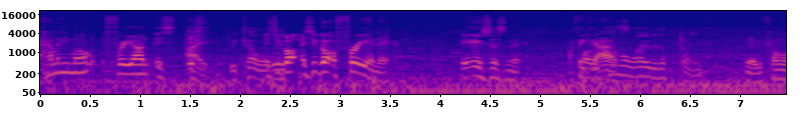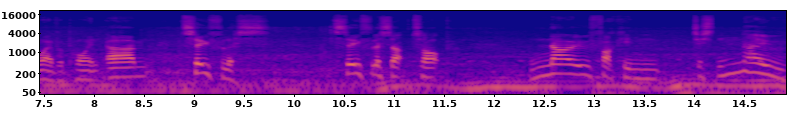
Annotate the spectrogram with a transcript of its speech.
How many miles? Three hundred. It's, it's, Hey, we come has away. it got? Has it got a three in it? It is, doesn't it? I think well, it we has. come away with a point. Yeah, we come away with a point. Um, toothless. Toothless up top. No fucking, just no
